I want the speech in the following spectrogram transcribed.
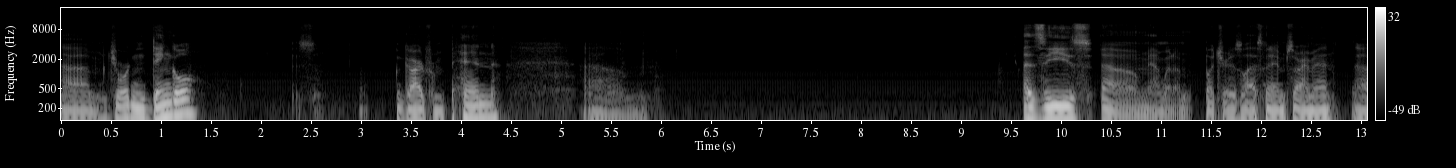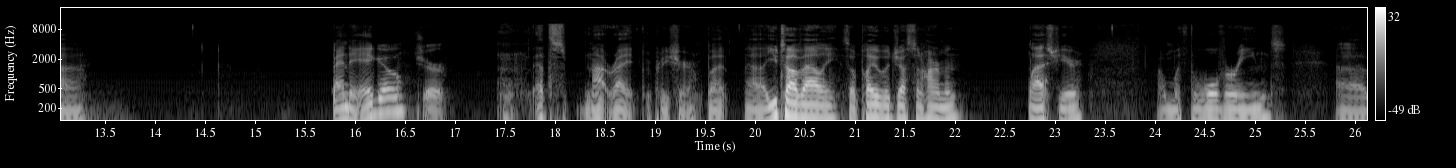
um, Jordan Dingle, a guard from Penn. Um, Aziz, oh man, I'm gonna butcher his last name. Sorry, man. Uh, Bandiego, Sure. That's not right. I'm pretty sure, but uh, Utah Valley. So played with Justin Harmon last year um, with the Wolverines. Uh,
